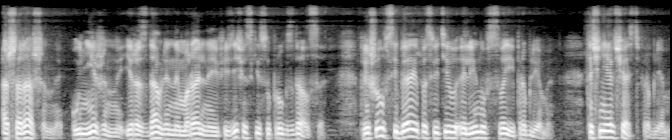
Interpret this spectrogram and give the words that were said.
Ошарашенный, униженный и раздавленный морально и физически супруг сдался. Пришел в себя и посвятил Элину в свои проблемы. Точнее, в часть проблем.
